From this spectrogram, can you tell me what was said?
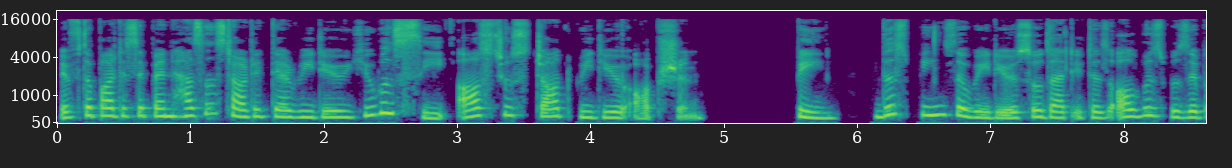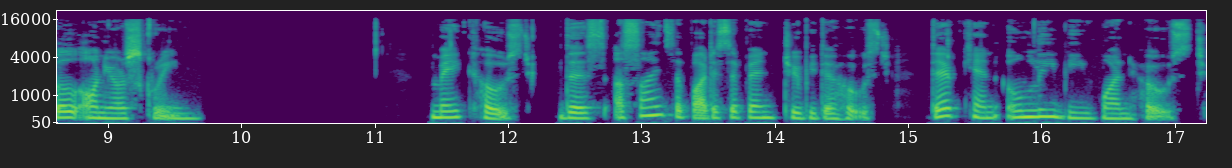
If the participant hasn't started their video, you will see Ask to Start Video option. Pin. This pins the video so that it is always visible on your screen. Make host. This assigns the participant to be the host. There can only be one host.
